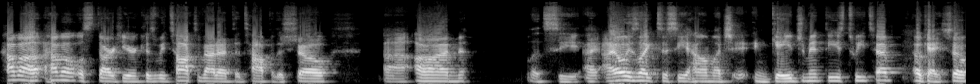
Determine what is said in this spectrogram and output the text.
how about how about we'll start here because we talked about it at the top of the show uh, on let's see I, I always like to see how much engagement these tweets have okay so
